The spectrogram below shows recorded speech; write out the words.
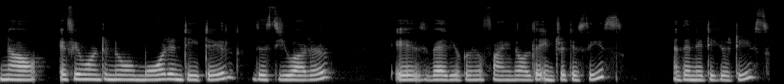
now, if you want to know more in detail, this URL is where you're going to find all the intricacies and the nitty-gritties.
